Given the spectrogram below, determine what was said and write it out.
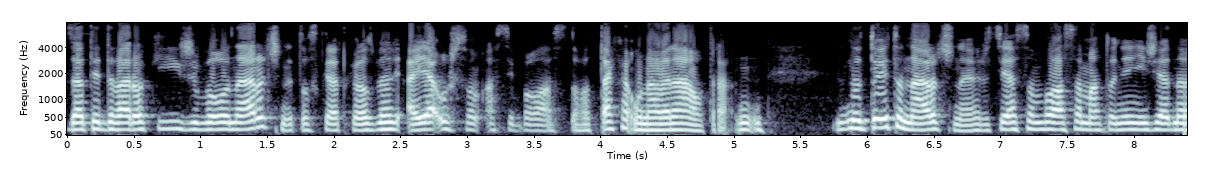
za tie dva roky, že bolo náročné to skrátka rozbehnúť a ja už som asi bola z toho taká unavená otra. No to je to náročné, že ja som bola sama, to není žiadna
